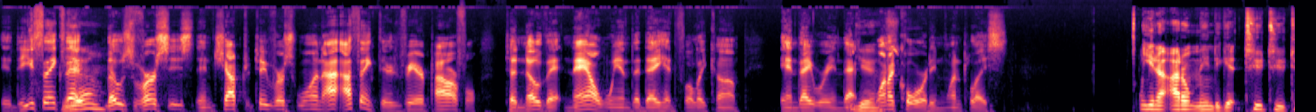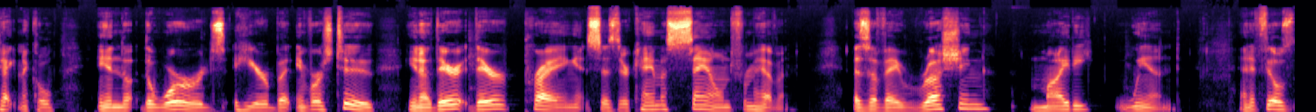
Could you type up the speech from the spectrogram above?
Do you think that yeah. those verses in chapter two, verse one? I, I, think they're very powerful to know that now, when the day had fully come, and they were in that yes. one accord in one place. You know, I don't mean to get too too technical in the, the words here, but in verse two, you know, they're they're praying. It says, "There came a sound from heaven, as of a rushing mighty wind." and it fills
